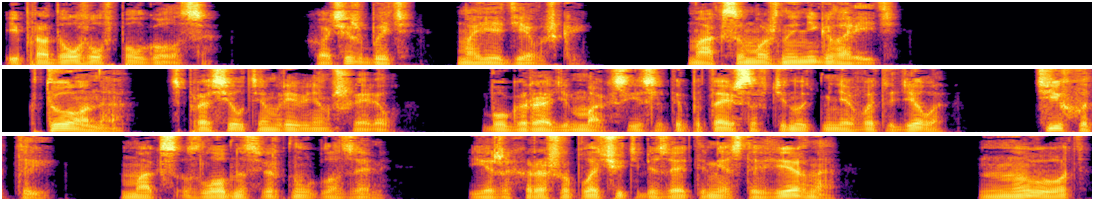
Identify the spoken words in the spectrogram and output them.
и продолжил в полголоса. «Хочешь быть моей девушкой?» Максу можно и не говорить. «Кто она?» — спросил тем временем Шерил. «Бога ради, Макс, если ты пытаешься втянуть меня в это дело...» «Тихо ты!» — Макс злобно сверкнул глазами. «Я же хорошо плачу тебе за это место, верно?» «Ну вот,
